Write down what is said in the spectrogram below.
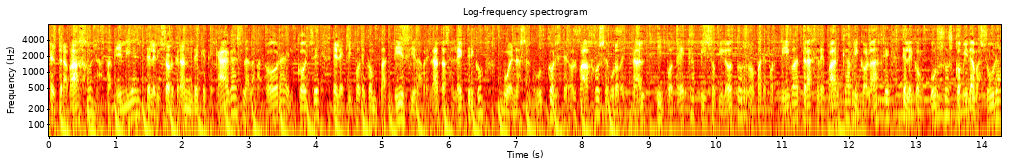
El trabajo, la familia, el televisor grande que te cagas, la lavadora, el coche, el equipo de compact y el abrelatas eléctrico, buena salud, colesterol bajo, seguro dental, hipoteca, piso piloto, ropa deportiva, traje de parque, bricolaje, teleconcursos, comida basura,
